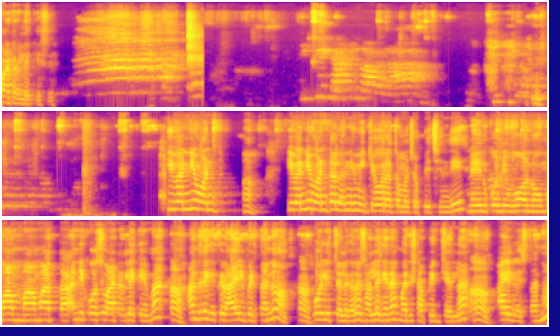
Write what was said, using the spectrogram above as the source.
వాటర్ లెక్కేసి. ఇవన్నీ వంట ఇవన్నీ వంటలన్నీ మీకు ఎవరతమ్మ చెప్పించింది? నేను కొన్ని ఓను మా అమ్మ మా అత్త అన్ని కోసి వాటర్ లేకేమా. అందరికి ఇక్కడ ఆయిల్ పెడతాను. ఆ. గోళ్ళు ఇచ్చాలి కదా చల్లగైనా మరి స్టఫింగ్ చేయాల? ఆయిల్ వేస్తాను.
